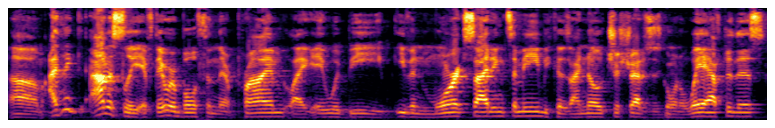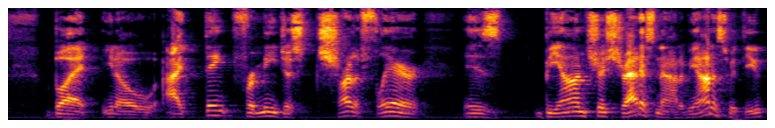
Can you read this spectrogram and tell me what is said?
Um, I think honestly, if they were both in their prime, like it would be even more exciting to me because I know Trish Stratus is going away after this. But you know, I think for me, just Charlotte Flair is beyond Trish Stratus now. To be honest with you,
